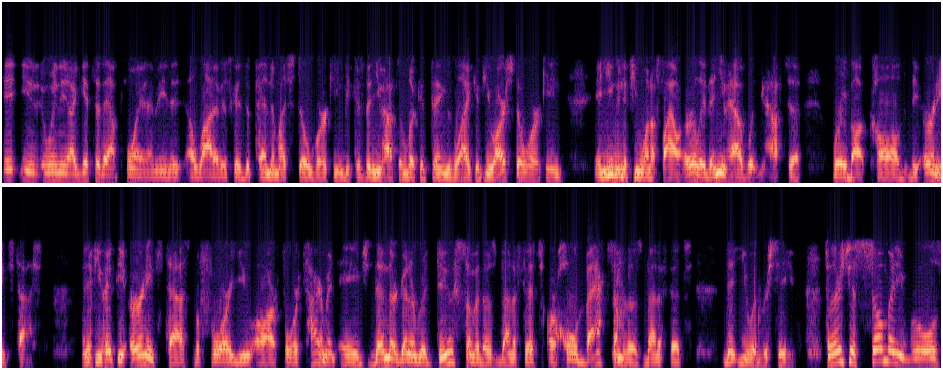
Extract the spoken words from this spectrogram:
it, you, when I get to that point, I mean, it, a lot of it's going to depend. Am I still working? Because then you have to look at things like if you are still working, and even if you want to file early, then you have what you have to worry about called the earnings test. And if you hit the earnings test before you are full retirement age, then they're going to reduce some of those benefits or hold back some of those benefits that you would receive. So there's just so many rules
